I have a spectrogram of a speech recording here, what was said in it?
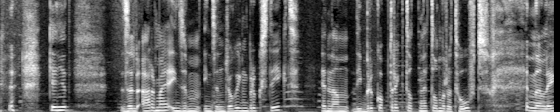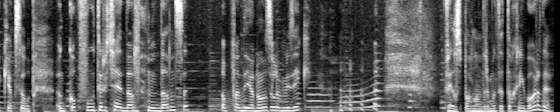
Ken je het? Zijn armen in zijn, in zijn joggingbroek steekt en dan die broek optrekt tot net onder het hoofd. En dan lijk je op zo'n kopvoetertje dan dansen op van die onnozele muziek. Veel spannender moet het toch niet worden?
